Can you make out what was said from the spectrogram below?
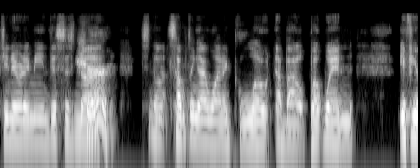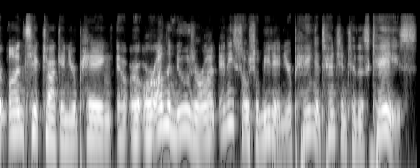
Do you know what I mean? This is not. Sure. It's not something I want to gloat about. But when, if you're on TikTok and you're paying, or, or on the news or on any social media and you're paying attention to this case,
